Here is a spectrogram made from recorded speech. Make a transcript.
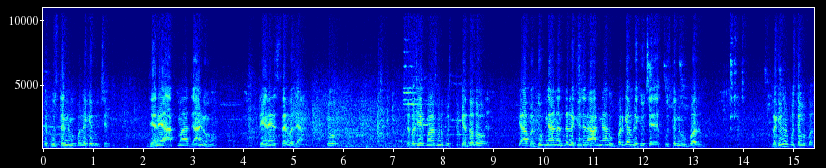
તે પુસ્તકની ઉપર લખેલું છે, જેને આત્મા જાણ્યો, તેણે સર્વ જાણ્યો. તો પછી એક માણસ મને પુસ્તક કહેતો હતો કે આ બધું જ્ઞાન અંદર લખ્યું છે ને આ જ્ઞાન ઉપર કેમ લખ્યું છે પુસ્તકની ઉપર? લખ્યું છે ને પુસ્તક ઉપર?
